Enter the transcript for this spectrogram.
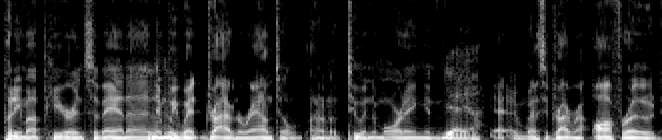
put him up here in Savannah, and then we went driving around till I don't know two in the morning. And Mm-hmm. Yeah, yeah. uh, when I say driving around off road,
